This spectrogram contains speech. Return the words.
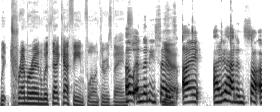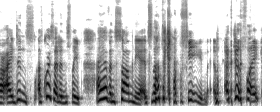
with tremoring with that caffeine flowing through his veins. oh, and then he says, Yeah. "I." I had insomnia, or I didn't. s- Of course, I didn't sleep. I have insomnia. It's not the caffeine, and I'm just like,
